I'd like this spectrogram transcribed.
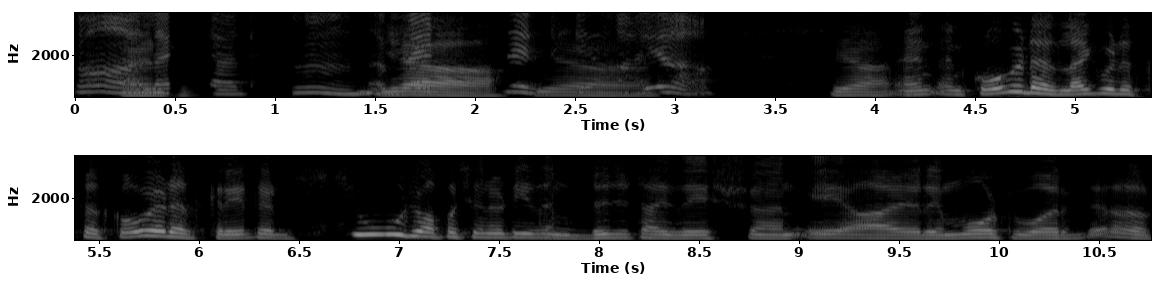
Oh and, i like that. Mm, yeah, yeah. Yeah yeah yeah and and covid has like we discussed covid has created huge opportunities in digitization ai remote work there are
